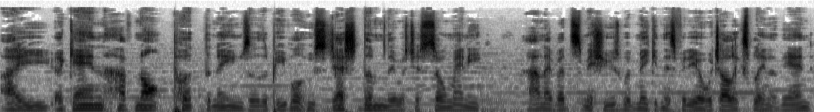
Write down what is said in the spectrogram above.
I, again, have not put the names of the people who suggested them. There was just so many, and I've had some issues with making this video, which I'll explain at the end.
